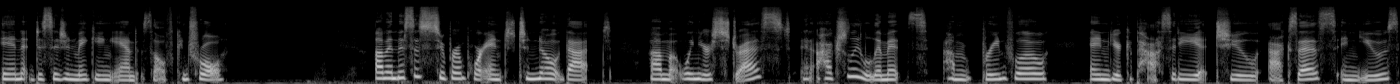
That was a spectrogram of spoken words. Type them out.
in decision making and self control. Um, and this is super important to note that um, when you're stressed, it actually limits um, brain flow and your capacity to access and use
